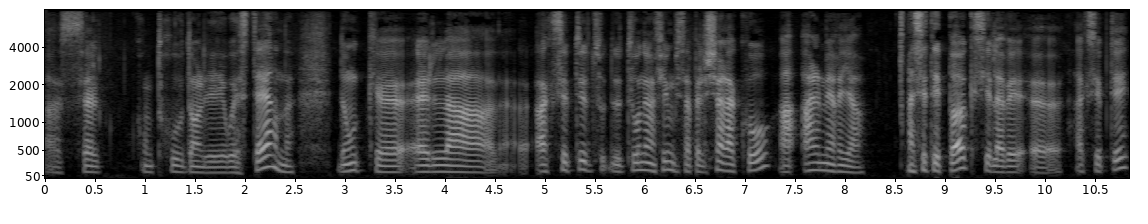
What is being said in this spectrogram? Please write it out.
à celles qu'on trouve dans les westerns. Donc, euh, elle a accepté de, tourner un film qui s'appelle Chalaco à Almeria. À cette époque, si elle avait euh, accepté,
